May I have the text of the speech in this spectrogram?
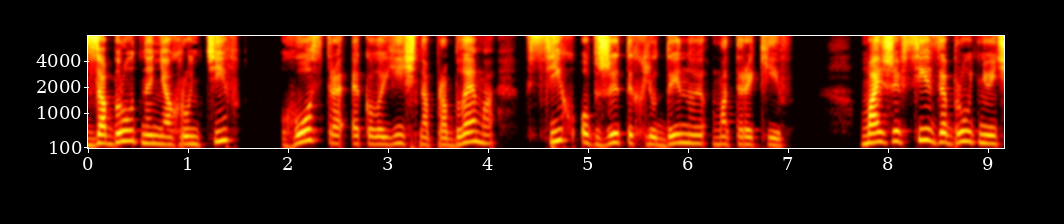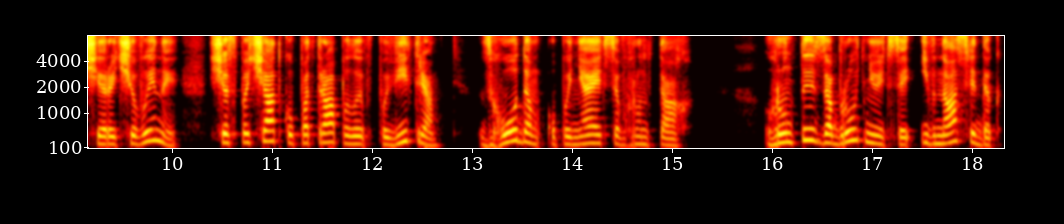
Забруднення ґрунтів гостра екологічна проблема всіх обжитих людиною материків. Майже всі забруднюючі речовини, що спочатку потрапили в повітря, згодом опиняються в ґрунтах. Ґрунти забруднюються і внаслідок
